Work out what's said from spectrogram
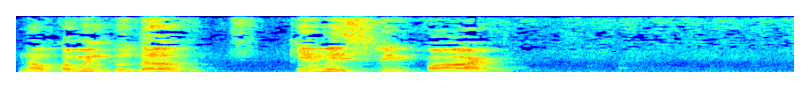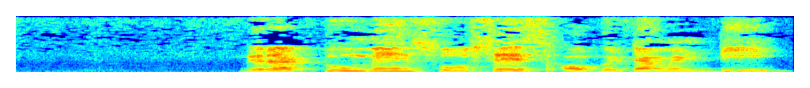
Now coming to the chemistry part, there are two main sources of vitamin D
